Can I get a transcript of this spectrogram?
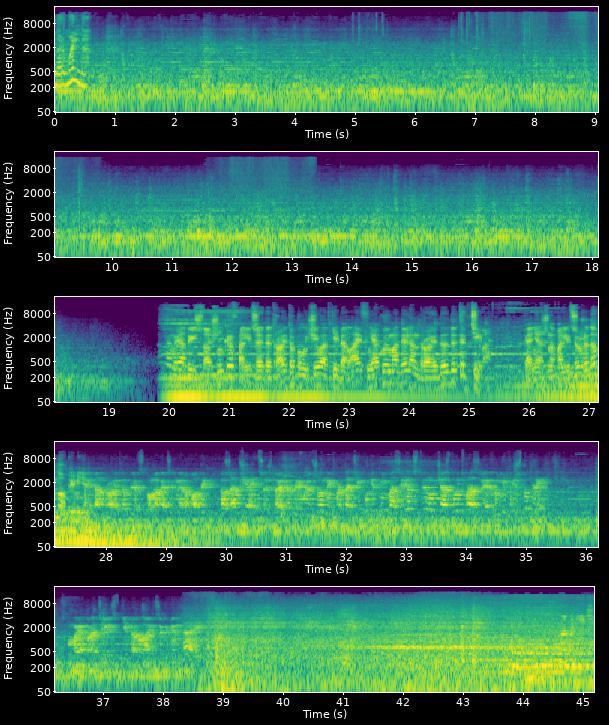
Нормально? ряда источников, полиция Детройта получила от Киберлайф некую модель андроида-детектива. Конечно, полиция уже давно применяет андроидов для вспомогательной работы, но сообщается, что этот революционный прототип будет непосредственно участвовать в расследовании преступлений. Мы обратились в Киберлайф за комментарием. Мы подъезжаем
